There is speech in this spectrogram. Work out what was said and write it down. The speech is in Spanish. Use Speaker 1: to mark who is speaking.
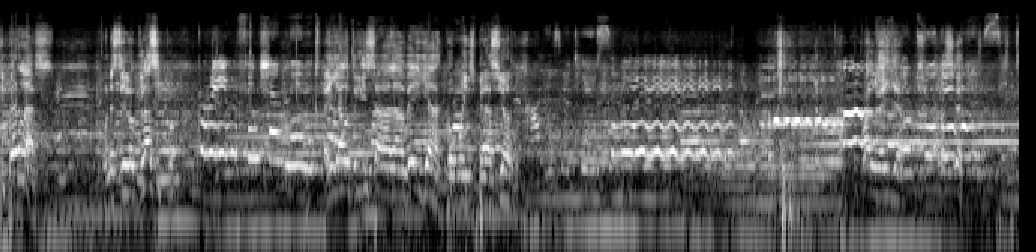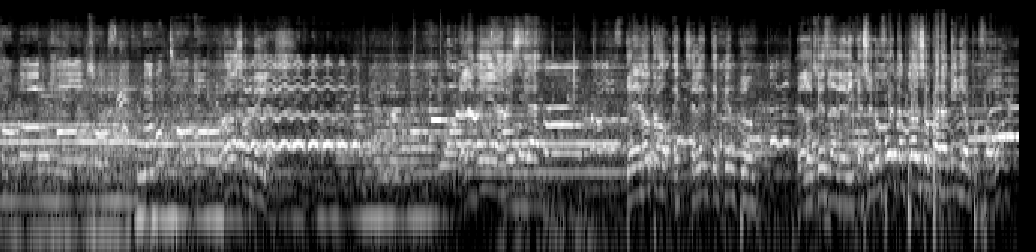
Speaker 1: y perlas. Un estilo clásico. Ella utiliza a la bella como inspiración. ¿Cuál bella? No sé. Todas son bellas. En La Bella y la Bestia tienen otro excelente ejemplo de lo que es la dedicación. Un fuerte aplauso para Miriam, por favor.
